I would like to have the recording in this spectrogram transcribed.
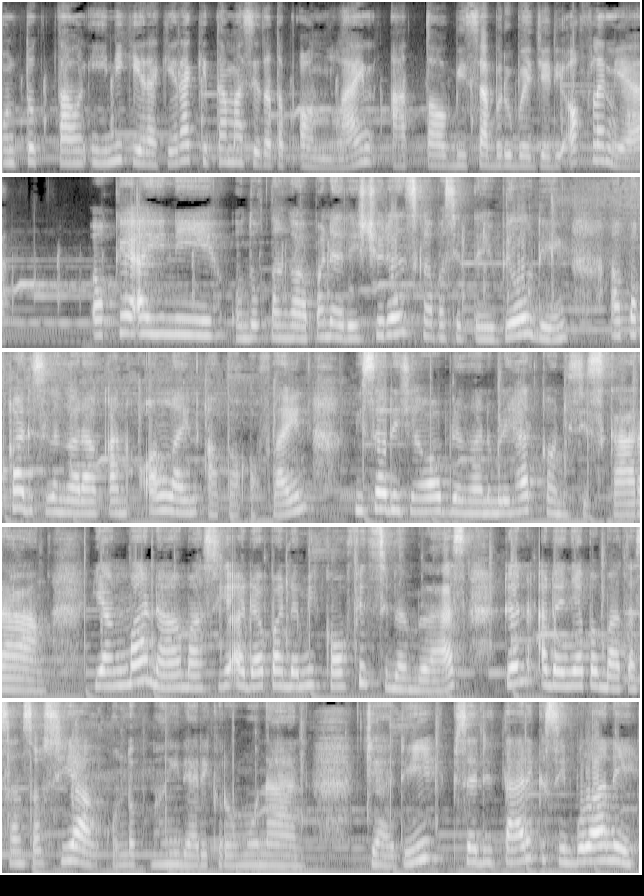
untuk tahun ini kira-kira kita masih tetap online atau bisa berubah jadi offline ya? Oke Aini, untuk tanggapan dari Students Capacity Building, apakah diselenggarakan online atau offline? Bisa dijawab dengan melihat kondisi sekarang, yang mana masih ada pandemi COVID-19 dan adanya pembatasan sosial untuk menghindari kerumunan. Jadi, bisa ditarik kesimpulan nih,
